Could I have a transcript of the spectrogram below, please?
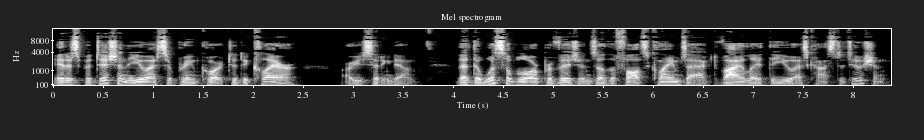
It has petitioned the U.S. Supreme Court to declare, are you sitting down, that the whistleblower provisions of the False Claims Act violate the U.S. Constitution.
